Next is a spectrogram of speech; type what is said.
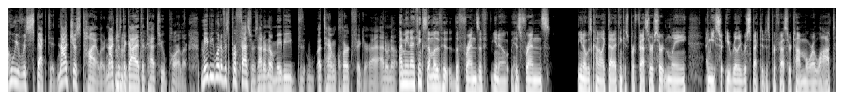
who he respected, not just Tyler, not Mm-hmm. just the guy at the tattoo parlor. Maybe one of his professors. I don't know. Maybe a town clerk figure. I, I don't know. I mean, I think some of the friends of you know his friends you know, was kind of like that. I think his professor certainly, I mean, he, he really respected his professor, Tom Moore, a lot.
